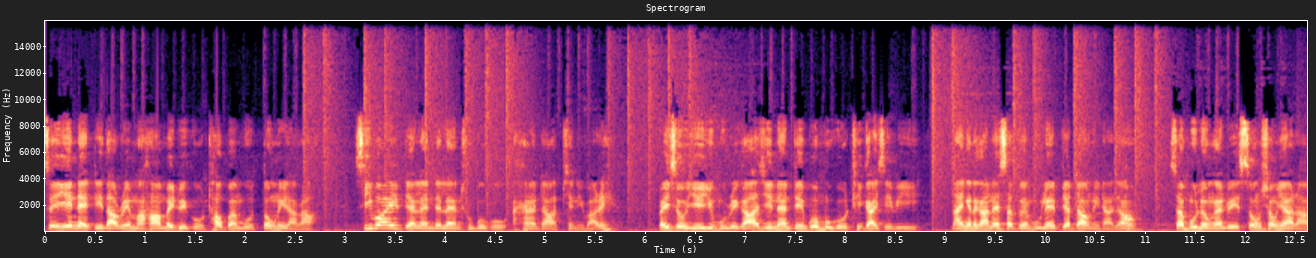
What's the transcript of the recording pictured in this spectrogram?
စစ်ရေးနဲ့ဒေတာရင်းမဟာမိတ်တွေကိုထောက်ပံ့ဖို့သုံးနေတာက စီးပွားရေးပြန်လည်ဒလန်ထူဖို့ကိုအဟန့်တားဖြစ်နေပါတယ်။ပိတ်ဆို့ရေးယူမှုတွေကရေနံတင်ပို့မှုကိုထိခိုက်စေပြီးနိုင်ငံတကာနဲ့ဆက်သွယ်မှုလည်းပြတ်တောက်နေတာကြောင့်စက်မှုလုပ်ငန်းတွေဆုံးရှုံးရတာ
